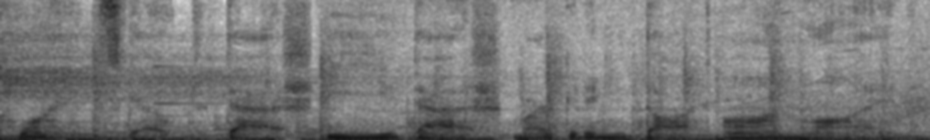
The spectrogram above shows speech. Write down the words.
Client Scout-e-marketing.online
